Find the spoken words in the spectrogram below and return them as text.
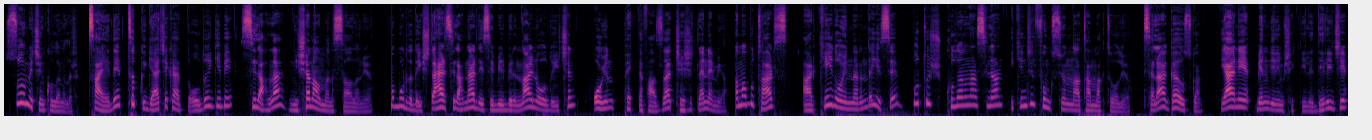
zoom için kullanılır. Sayede tıpkı gerçek hayatta olduğu gibi silahla nişan almanız sağlanıyor. Ama burada da işte her silah neredeyse birbirinin aynı olduğu için oyun pek de fazla çeşitlenemiyor. Ama bu tarz arcade oyunlarında ise bu tuş kullanılan silahın ikinci fonksiyonuna atanmakta oluyor. Mesela Gauss Gun. Yani benim dediğim şekliyle delici.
